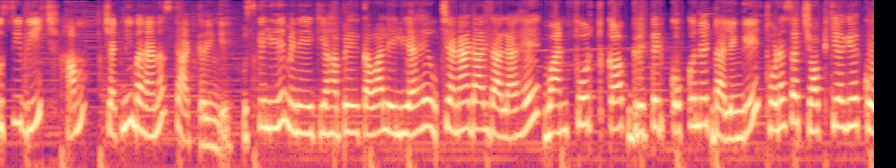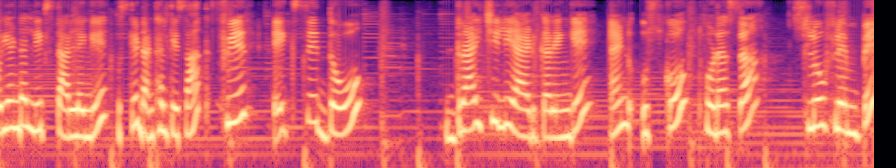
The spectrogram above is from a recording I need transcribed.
उसी बीच हम चटनी बनाना स्टार्ट करेंगे। उसके लिए मैंने एक यहाँ पे तवा ले लिया है, चना डाल डाला है one fourth cup grated coconut डालेंगे थोड़ा सा चॉप किया गया कोरिएंडर लिप्स डाल लेंगे, उसके डंठल के साथ। फिर एक से दो ड्राई चिली ऐड करेंगे एंड उसको थोड़ा सा स्लो फ्लेम पे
